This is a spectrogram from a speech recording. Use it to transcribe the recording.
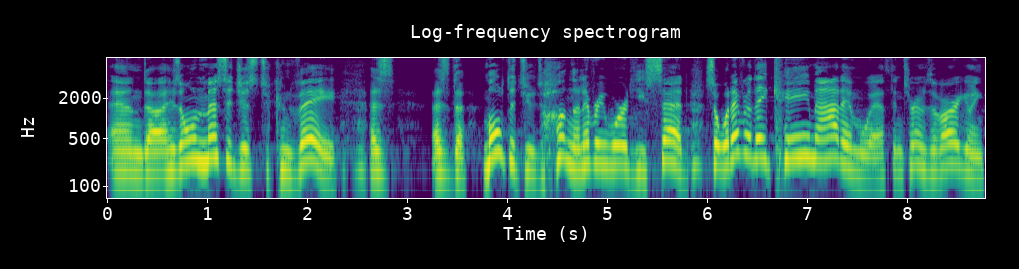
and uh, his own messages to convey as, as the multitudes hung on every word he said. So, whatever they came at him with in terms of arguing,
